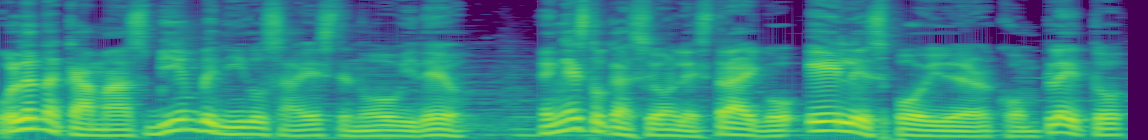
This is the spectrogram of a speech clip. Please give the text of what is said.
Hola Nakamas, bienvenidos a este nuevo video. En esta ocasión les traigo el spoiler completo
